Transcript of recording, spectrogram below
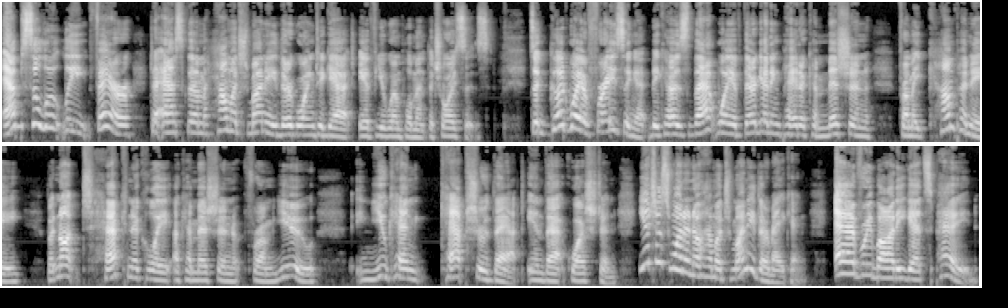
absolutely fair to ask them how much money they're going to get if you implement the choices. It's a good way of phrasing it because that way, if they're getting paid a commission from a company, but not technically a commission from you, you can capture that in that question. You just want to know how much money they're making. Everybody gets paid.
